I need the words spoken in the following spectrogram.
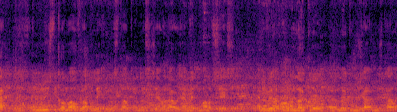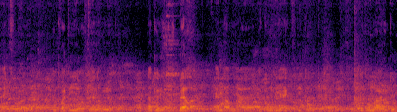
Ja, dus die menus die komen overal te liggen in de stad. En als ze zeggen, van, nou we zijn met een man of zes en we willen gewoon een leuke, eh, leuke muzikale act voor een kwartier of twintig minuten, dan kunnen ze dus bellen. En dan, eh, dan komt die act die komt, eh, die komt naar je toe.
